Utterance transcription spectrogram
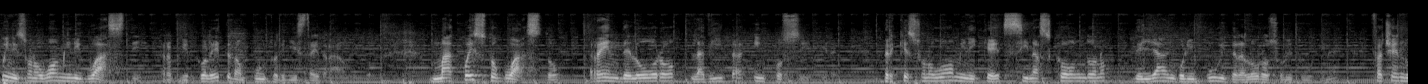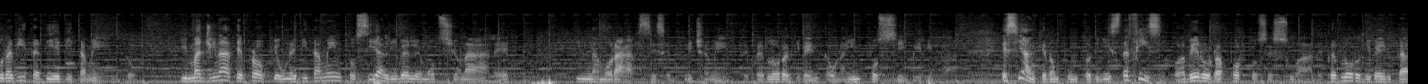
Quindi sono uomini guasti, tra virgolette, da un punto di vista idraulico. Ma questo guasto rende loro la vita impossibile, perché sono uomini che si nascondono negli angoli bui della loro solitudine, facendo una vita di evitamento. Immaginate proprio un evitamento sia a livello emozionale, innamorarsi semplicemente, per loro diventa una impossibilità, e sia anche da un punto di vista fisico, avere un rapporto sessuale, per loro diventa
